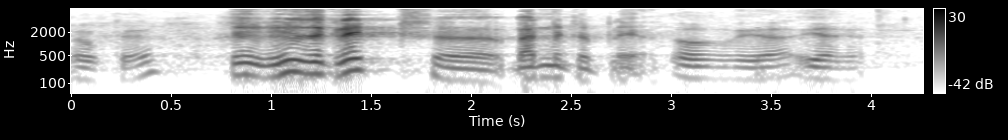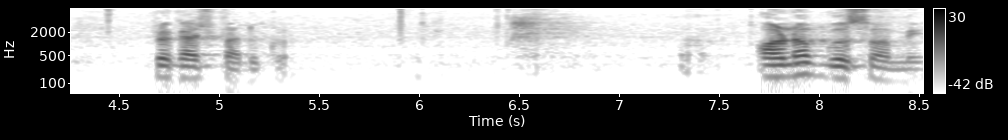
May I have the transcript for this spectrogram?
okay. He, he was a great uh, badminton player. Oh, yeah, yeah, yeah. Prakash Padukone. Arnab Goswami,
